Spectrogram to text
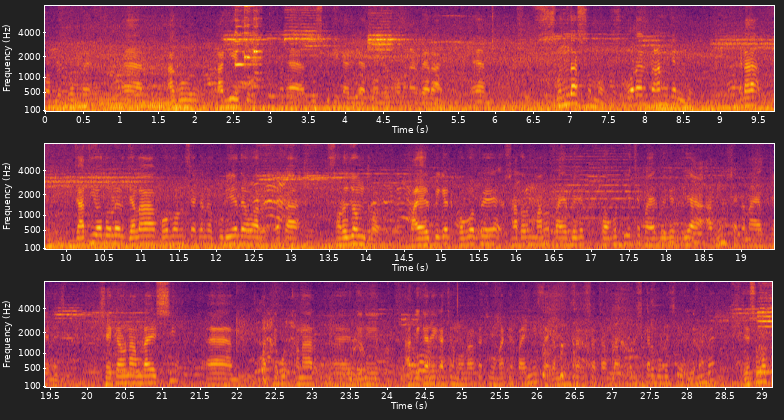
কংগ্রেস ভবনে আগুন লাগিয়েছে দুষ্কৃতিকারীরা, কংগ্রেস ভবনের বেড়ায়। সন্ধ্যার সময় শহরের প্রাণকেন্দ্রে এটা জাতীয় দলের জেলা ভবন সেখানে পুড়িয়ে দেওয়ার একটা ষড়যন্ত্র। ফায়ার ব্রিগেড খবর পেয়ে সাধারণ মানুষ ফায়ার ব্রিগেড খবর দিয়েছে, ফায়ার ব্রিগেড দিয়ে আগুন সেখানে আয়ত্তে এনেছে। সেই কারণে আমরা এসেছি। আরকেপুর থানার যিনি আধিকারিক আছেন ওনার কাছে ওনাকে পাইনি। সেকেন্ড অফিসারের সাথে আমরা পরিষ্কার বলেছি অবিলম্বে যে সমস্ত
